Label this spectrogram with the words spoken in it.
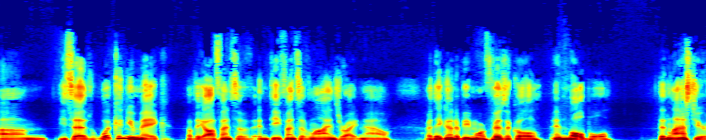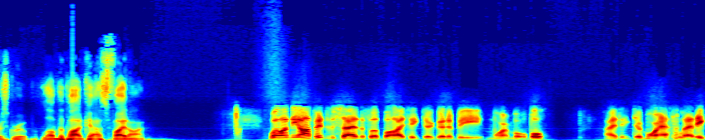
Um, he says, "What can you make of the offensive and defensive lines right now? Are they going to be more physical and mobile than last year's group? Love the podcast. Fight on." Well, on the offensive side of the football, I think they're going to be more mobile. I think they're more athletic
